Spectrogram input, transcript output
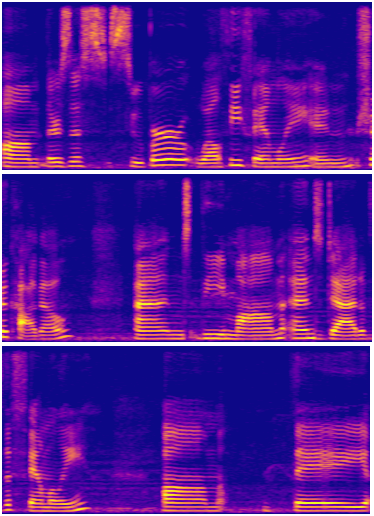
um, there's this super wealthy family in Chicago, and the mom and dad of the family, um, they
